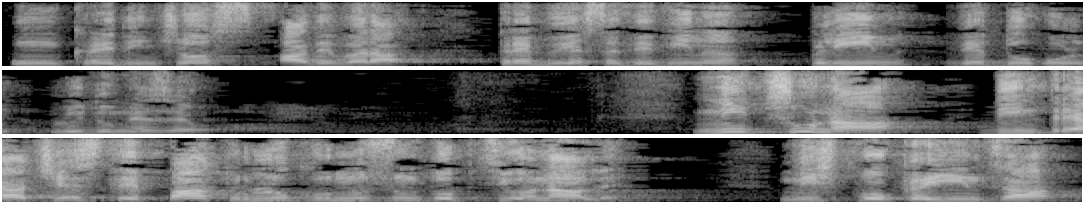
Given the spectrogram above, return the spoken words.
un credincios adevărat trebuie să devină plin de Duhul lui Dumnezeu. Niciuna dintre aceste patru lucruri nu sunt opționale. Nici pocăința,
